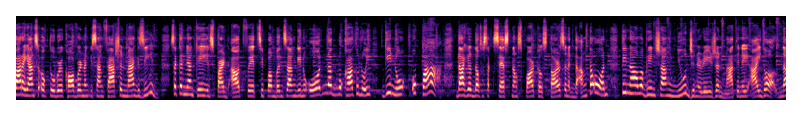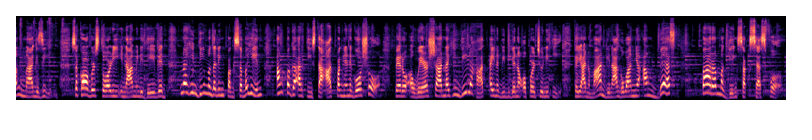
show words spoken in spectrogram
Para yan sa October cover ng isang fashion magazine. Sa kanyang K-inspired outfit, si pambansang ginoo nagmukha tuloy ginoo pa. Dahil daw sa success ng Sparkle Star sa nagdaang taon, tinawag rin siyang New Generation Matinee Idol ng magazine. Sa cover story, inamin ni David na hindi madaling pagsabayin ang pag-aartista at pagnenegosyo. Pero aware siya na hindi lahat ay nabibigyan ng opportunity. Kaya naman, ginagawa niya ang best para maging successful.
